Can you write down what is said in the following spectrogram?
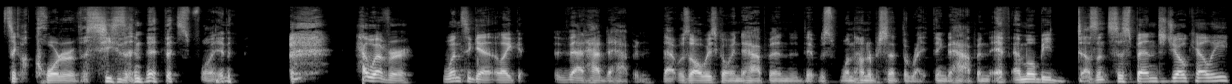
It's like a quarter of the season at this point. However, once again, like that had to happen. That was always going to happen. It was 100% the right thing to happen. If MLB doesn't suspend Joe Kelly,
